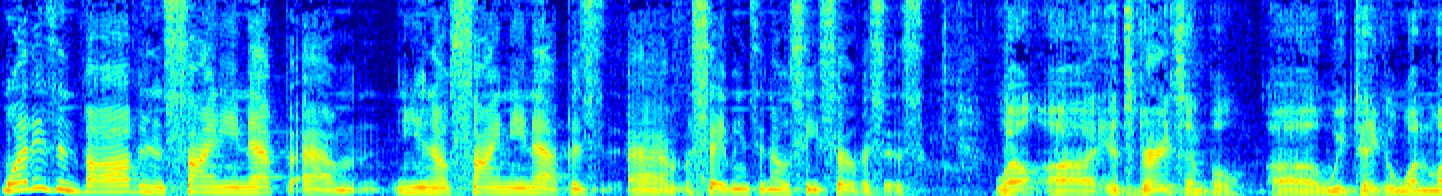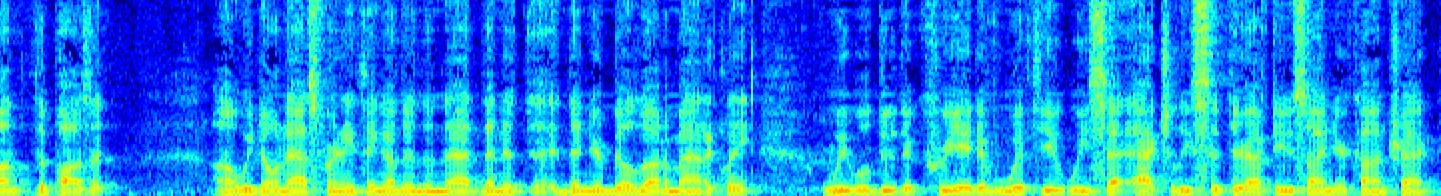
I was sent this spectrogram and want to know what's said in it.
What is involved in signing up, um, you know, signing up as uh, Savings in OC Services? Well, uh, it's very simple. Uh, we take a one-month deposit. Uh, we don't ask for anything other than that. Then, it, then you're billed automatically. We will do the creative with you. We sa- actually sit there after you sign your contract.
